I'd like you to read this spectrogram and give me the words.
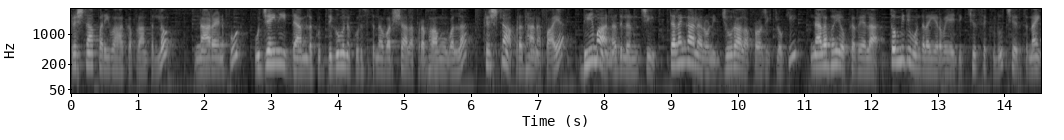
కృష్ణా పరివాహక ప్రాంతంలో నారాయణపూర్ ఉజ్జయిని డ్యాంలకు దిగువన కురుస్తున్న వర్షాల ప్రభావం వల్ల కృష్ణా ప్రధాన పాయ భీమా నదుల నుంచి తెలంగాణలోని జూరాల ప్రాజెక్టులోకి నలభై ఒక్క వేల తొమ్మిది వందల ఇరవై ఐదు క్యూసెక్కులు చేరుతున్నాయి.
